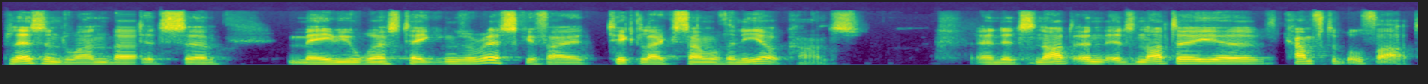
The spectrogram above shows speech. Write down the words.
pleasant one, but it's uh, maybe worth taking the risk if I tick like some of the neocons. And it's not an it's not a uh, comfortable thought.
